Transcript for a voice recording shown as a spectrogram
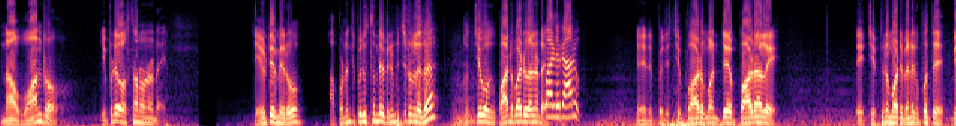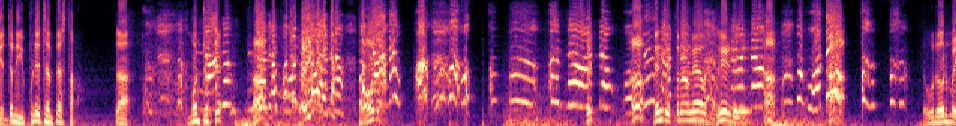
నా వాన్రో ఇప్పుడే వస్తాను ఉండండి ఏమిటే మీరు? అప్పటి నుంచి పిలుస్తుంటే వినిపించడం లేదా? వచ్చి ఒక పాట పాడి వెళ్ళండి. వాళ్ళు రారు. నేను పిలిచి పాడమంటే పాడాలి. నేను చెప్పిన మాట వినకపోతే మీ ఇద్దరిని ఇప్పుడే చంపేస్తాను. రా. రమ్మంటుంటే రా. అవును. నేను చెప్తున్నాగా వదిలేండి ఆ. నువ్వు నోర్మై?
